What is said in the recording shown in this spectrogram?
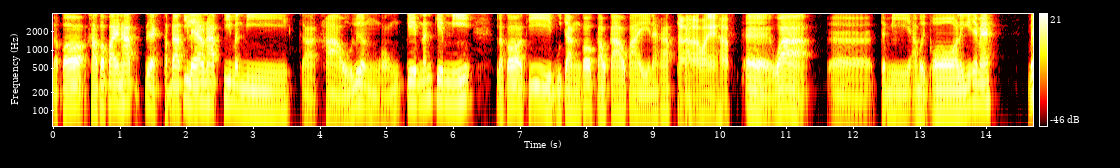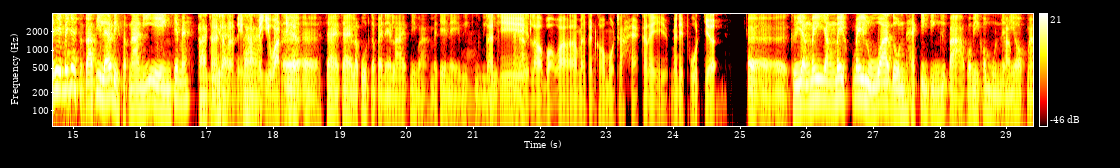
แล้วก็ข่าวต่อไปนะครับจากสัปดาห์ที่แล้วนะครับที่มันมีอ่าข่าวเรื่องของเกมนั้นเกมนี้ แล้วก็ที่บูจังก็กาวๆไปนะครับจ๋ากับว่าไงครับ เออว่าเอ่อจะมีอเมริกออะไรอย่างงี้ใช่ไหมไม่ใช่ไม่ใช่สัปดาห์ที่แล้วดิสัปดาห์นี้เองใช่ไหมร้านใช่นี้แหสำละหรับนี้ครับได้ไม่กี่วันเอเองอครับเออใช่ใช่เราพูดกันไปในไลฟ์นี่หว่าไม่ใช่ในวีควีแต่ที่นะครับเราบอกว่าเออมันเป็นข้อมูลจากแฮกก็เลยไม่ได้พูดเยอะ เออเออเออคือยังไม่ยังไม่ไม่รู้ว่าโดนแฮ็กจริง ๆ หรือเปล่าเพราะมีข้อมูลอันนี้ออกมา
